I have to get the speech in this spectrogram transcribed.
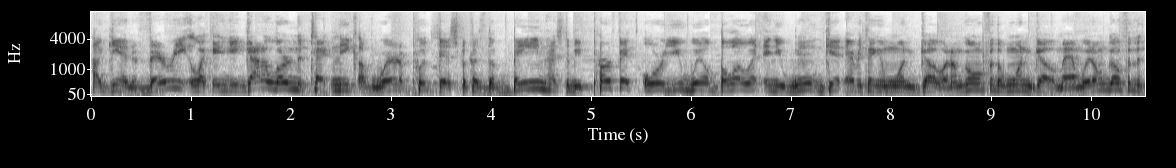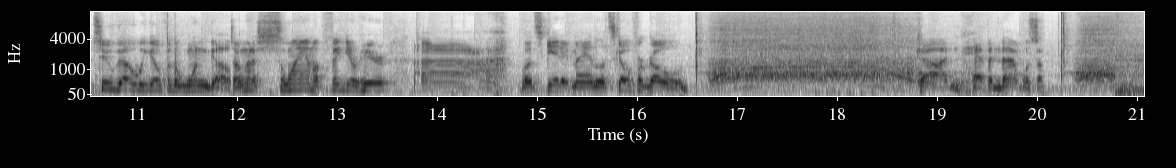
again, very, like, you got to learn the technique of where to put this because the beam has to be perfect or you will blow it and you won't get everything in one go, and I'm going for the one go, man. We don't go for the two go, we go for the one go. So I'm going to slam a figure here. Ah, let's get it, man. Let's go for gold. God in heaven, that was a...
